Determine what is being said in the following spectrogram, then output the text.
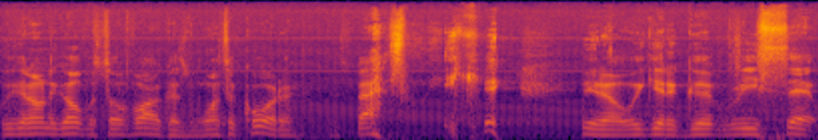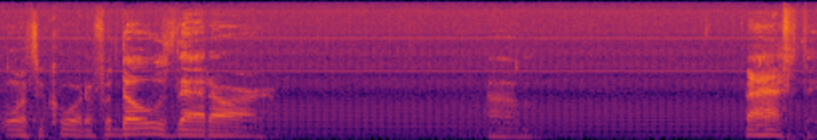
we can only go but so far because once a quarter, it's fast week. you know, we get a good reset once a quarter for those that are um, fasting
